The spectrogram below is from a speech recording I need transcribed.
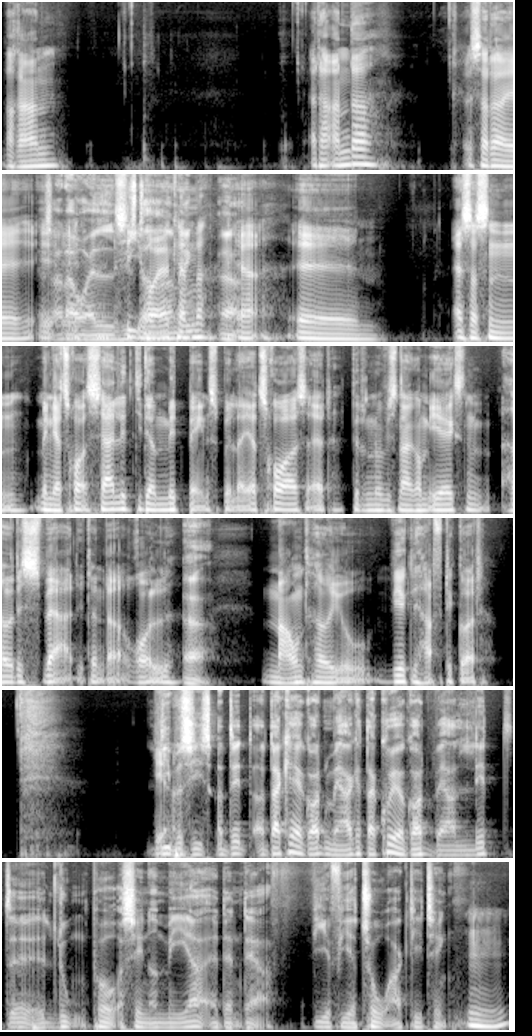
Varane. Er der andre? Så er der, øh, så er der jo alle 10 hystaderne, højre kanter. Ja. ja. Øh, altså sådan, men jeg tror særligt de der midtbanespillere, jeg tror også, at det der nu vi snakker om Eriksen, havde det svært i den der rolle. ja. Mount havde jo virkelig haft det godt. Lige Ja. præcis. Og, det, og der kan jeg godt mærke, der kunne jeg godt være lidt øh, lun på at se noget mere af den der 4-4-2-agtige ting. Mm-hmm.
